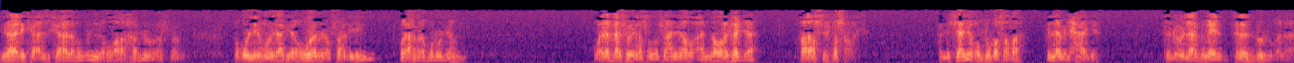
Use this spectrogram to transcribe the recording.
ذلك أزكى لهم إن الله خبير يصنعون وقل للمؤمنات يغضون من أبصارهن ويحفظن فروجهم. ولما سئل صلى الله عليه وسلم عن نظر الفجأة قال اصرف بصرك. فالإنسان يغض بصره إلا بالحاجة. تدعو الله من غير تلذذ ولا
